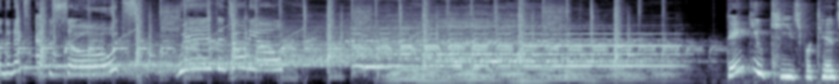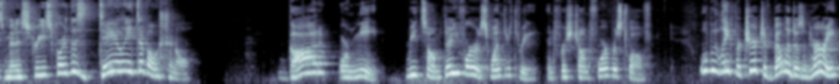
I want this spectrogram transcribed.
on the next episodes with Antonio. Thank you, Keys for Kids Ministries, for this daily devotional. God or me? Read Psalm 34, verse 1 through 3, and 1 John 4, verse 12. We'll be late for church if Bella doesn't hurry,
